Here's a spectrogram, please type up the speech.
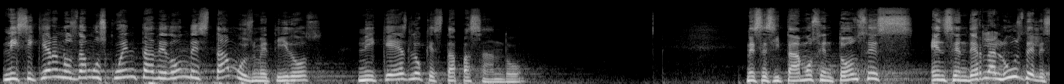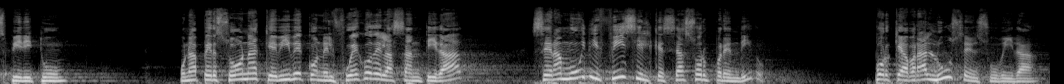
Ni siquiera nos damos cuenta de dónde estamos metidos, ni qué es lo que está pasando. Necesitamos entonces encender la luz del Espíritu. Una persona que vive con el fuego de la santidad será muy difícil que sea sorprendido, porque habrá luz en su vida.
